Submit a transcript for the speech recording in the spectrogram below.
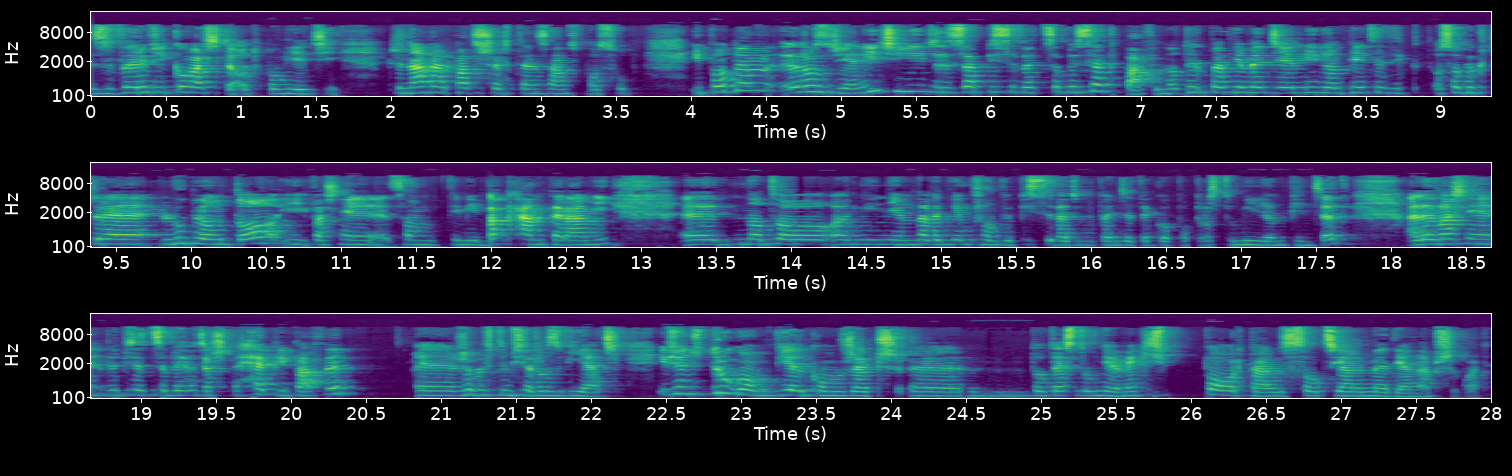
zweryfikować te odpowiedzi, czy nadal patrzę w ten sam sposób i potem rozdzielić i zapisywać sobie set pathy. No tych pewnie będzie milion pięćset osoby, które lubią to i właśnie są tymi backhunterami, e, no to oni nie, nawet nie muszą wypisywać, bo będzie tego po prostu milion pięćset, ale właśnie wypisać sobie chociaż te happy pathy, e, żeby w tym się rozwijać. I wziąć drugą wielką rzecz e, do testów, nie wiem, jakiś portal, social media na przykład,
